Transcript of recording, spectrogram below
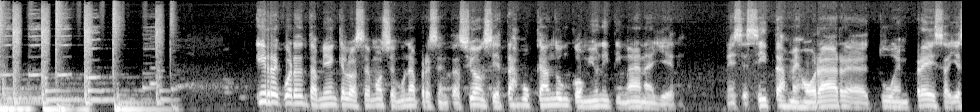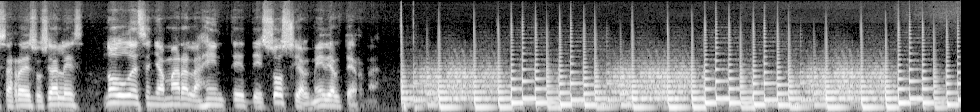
Y recuerden también que lo hacemos en una presentación. Si estás buscando un community manager, necesitas mejorar eh, tu empresa y esas redes sociales, no dudes en llamar a la gente de Social Media Alterna.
